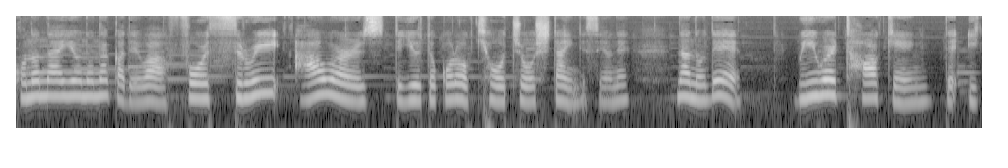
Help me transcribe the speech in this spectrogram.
この内容の中では for three hours っていうところを強調したいんですよねなので we were talking で一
